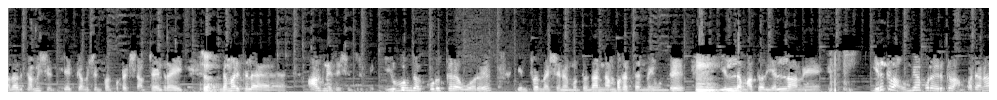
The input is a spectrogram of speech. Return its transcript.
அதாவது commission state commission for protection of child right. இந்த மாதிரி சில ஆர்கனைசேஷன்ஸ் இருக்கு இவங்க கொடுக்கிற ஒரு இன்ஃபர்மேஷனை மட்டும்தான் நம்பகத்தன்மை உண்டு. இல்ல மத்தது எல்லாமே இருக்கலாம் உண்மையா கூட இருக்கலாம். பட் ஆனா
